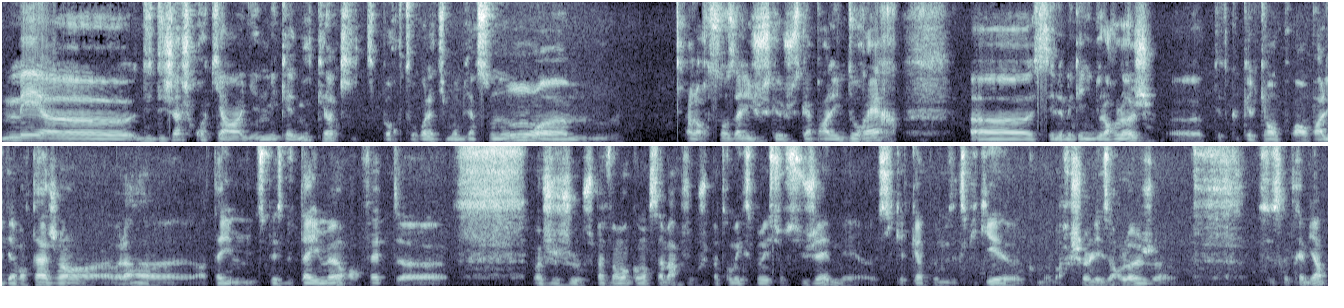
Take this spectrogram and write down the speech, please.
Mais euh, déjà, je crois qu'il y, a une mécanique hein, qui, porte relativement bien son nom. Euh, alors, sans aller jusqu'à parler d'horaire, c'est la mécanique de l'horloge. Euh, peut-être que quelqu'un pourra en parler davantage. Hein, voilà, un time, une espèce de timer en fait. Je ne sais pas vraiment comment ça marche, je ne vais pas trop m'exprimer sur ce sujet, mais euh, si quelqu'un peut nous expliquer euh, comment marchent les horloges, euh, ce serait très bien.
